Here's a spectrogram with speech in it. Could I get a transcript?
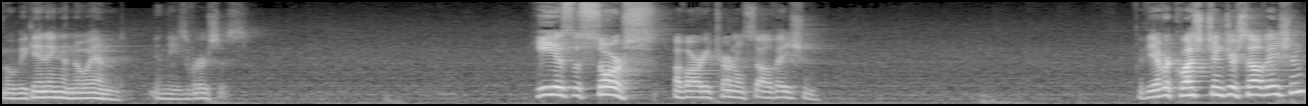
no beginning and no end in these verses. He is the source of our eternal salvation. Have you ever questioned your salvation?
